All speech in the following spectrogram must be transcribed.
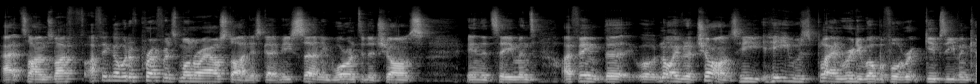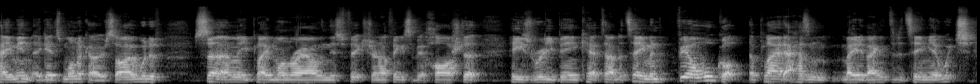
at times. And I, I think I would have preferenced Monreal starting this game. He certainly warranted a chance in the team and I think that well not even a chance he he was playing really well before Rick Gibbs even came in against Monaco so I would have certainly played Monreal in this fixture and I think it's a bit harsh that he's really being kept out of the team. And Theo Walcott a player that hasn't made it back into the team yet which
